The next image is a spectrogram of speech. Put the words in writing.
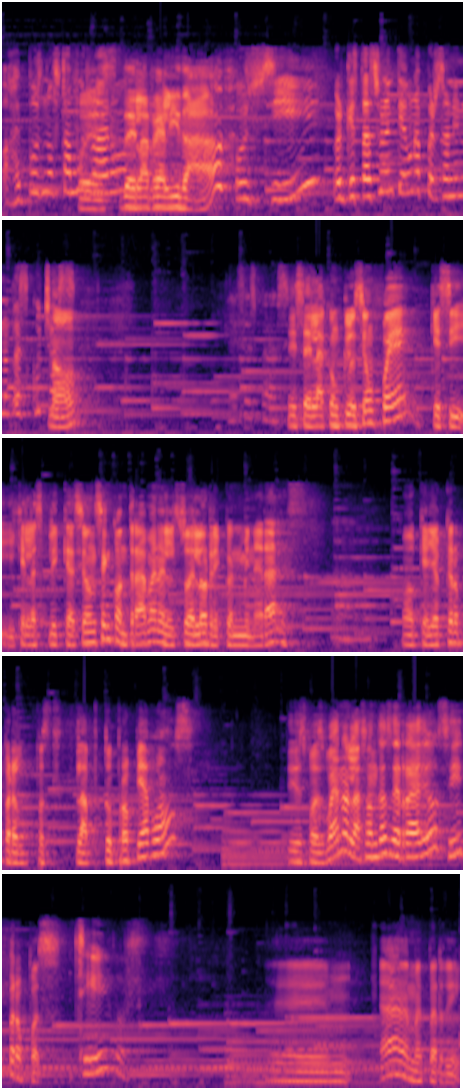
Ay, pues no está muy Pues raro. de la realidad. Pues sí, porque estás frente a una persona y no te escuchas. No. Desesperación. Dice, la conclusión fue que sí, y que la explicación se encontraba en el suelo rico en minerales. Ah. Que yo creo, pero pues la- tu propia voz. Dices, pues bueno, las ondas de radio, sí, pero pues... Sí, pues. eh, ah, me perdí.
